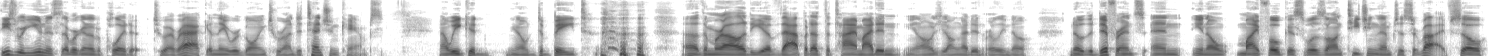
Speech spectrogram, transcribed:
these were units that were going to deploy to, to Iraq, and they were going to run detention camps. Now we could, you know, debate uh, the morality of that, but at the time I didn't, you know, I was young, I didn't really know know the difference, and you know, my focus was on teaching them to survive. So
